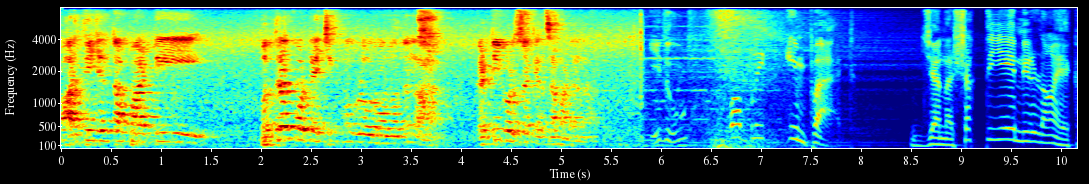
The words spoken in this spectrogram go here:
ಭಾರತೀಯ ಜನತಾ ಪಾರ್ಟಿ ಭದ್ರಕೋಟೆ ಚಿಕ್ಕಮಗಳೂರು ಅನ್ನೋದನ್ನ ಗಟ್ಟಿಗೊಳಿಸೋ ಕೆಲಸ ಮಾಡೋಣ ಇದು ಪಬ್ಲಿಕ್ ಇಂಪ್ಯಾಕ್ಟ್ ಜನಶಕ್ತಿಯೇ ನಿರ್ಣಾಯಕ.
